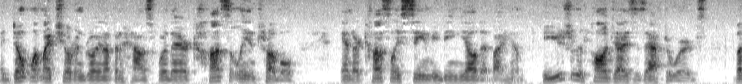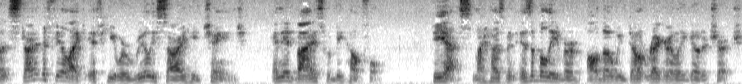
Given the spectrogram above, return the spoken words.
I don't want my children growing up in a house where they are constantly in trouble and are constantly seeing me being yelled at by him. He usually apologizes afterwards, but it's starting to feel like if he were really sorry, he'd change. Any advice would be helpful. P.S. My husband is a believer, although we don't regularly go to church.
